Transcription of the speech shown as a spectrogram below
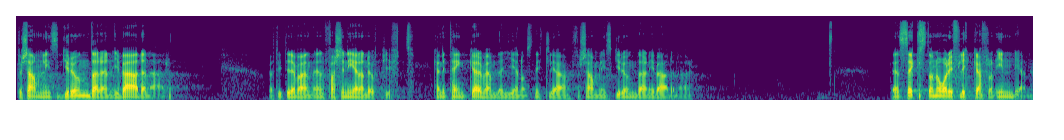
församlingsgrundaren i världen är. Jag tyckte det var en, en fascinerande uppgift. Kan ni tänka er vem den genomsnittliga församlingsgrundaren i världen är? Det är en 16-årig flicka från Indien.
